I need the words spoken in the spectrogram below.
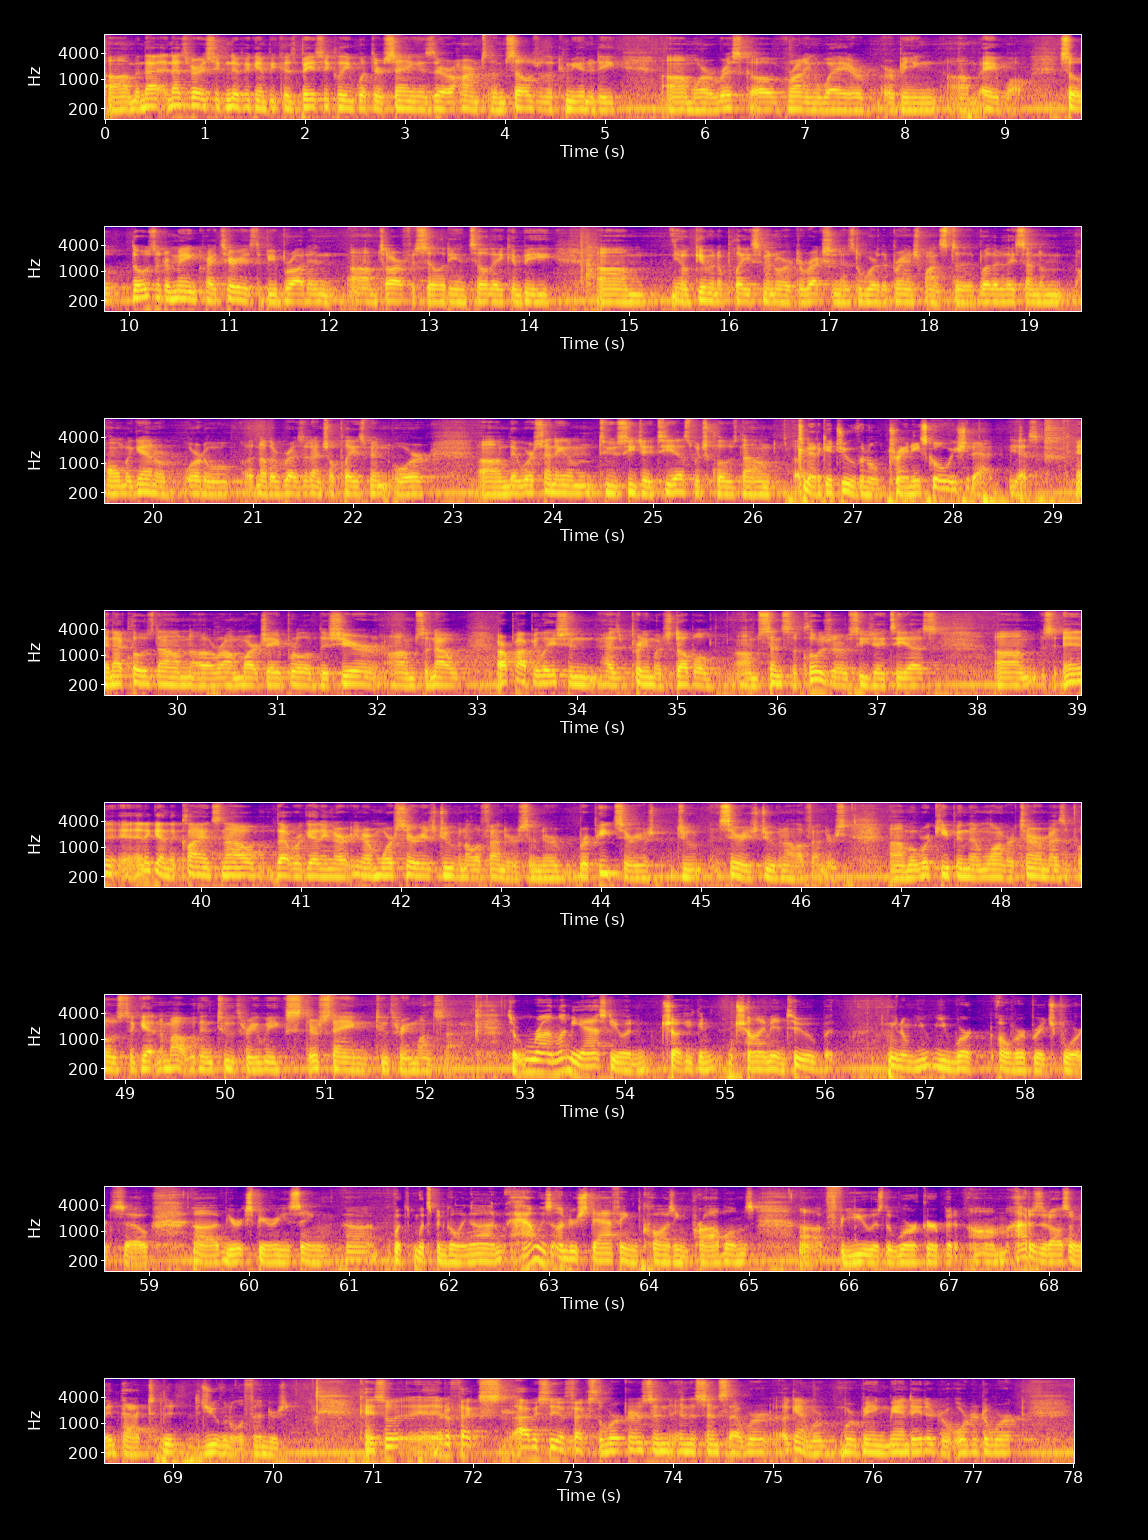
Um, and that and that's very significant because basically what they're saying is they're a harm to themselves or the community, um, or a risk of running away or, or being um, AWOL. So those are the main criteria to be brought in um, to our facility until they can be, um, you know, given a placement or a direction as to where the branch wants to, whether they send them home again or, or to another residential placement, or um, they were sending them to CJTS, which closed down. Connecticut Juvenile Training School, we should add. Yes, and that closed down uh, around March, April of this year. Um, so now our population has pretty much doubled um, since the closure of CJTS. Um, and, and again, the clients now that we're getting are you know more serious juvenile offenders and they're repeat serious ju- serious juvenile offenders, um, we're keeping them longer term as opposed to getting them out within two three weeks. They're staying two three months now. So, Ron, let me ask you, and Chuck, you can chime in too, but you know, you, you work over at Bridgeport, so uh, you're experiencing uh, what, what's been going on. How is understaffing causing problems uh, for you as the worker, but um, how does it also impact the, the juvenile offenders? Okay, so it affects obviously affects the workers in, in the sense that we're again we're, we're being mandated or ordered to work,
